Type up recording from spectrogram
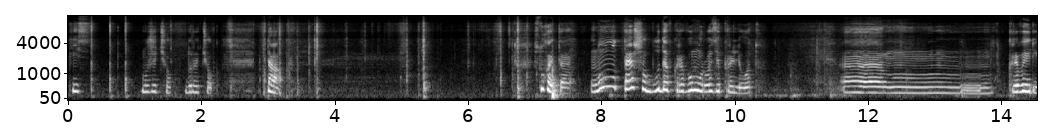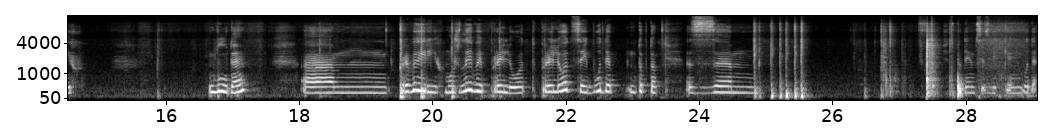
Якийсь мужичок, дурачок. Так. Слухайте, ну, те, що буде в Кривому Розі прильот. Ем, Кривий ріг. Буде. Ем, Кривий ріг, можливий прильот. Прильот цей буде, ну, тобто з. ем, Зараз подивимося, звідки він буде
